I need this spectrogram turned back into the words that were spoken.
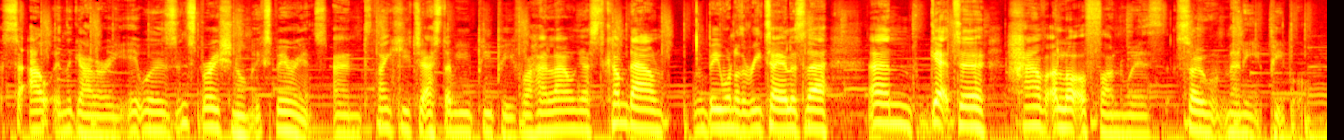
set out in the gallery. It was inspirational experience, and thank you to SWPP for allowing us to come down and be one of the retailers there and get to have a lot of fun with so many people.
